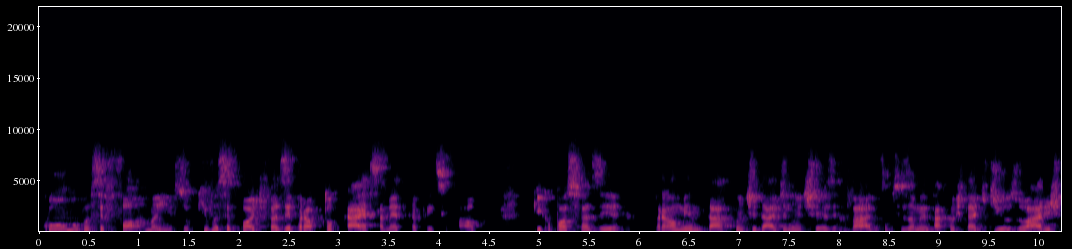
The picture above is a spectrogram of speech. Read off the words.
como você forma isso. O que você pode fazer para tocar essa métrica principal? O que, que eu posso fazer para aumentar a quantidade de noites reservadas? Eu preciso aumentar a quantidade de usuários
